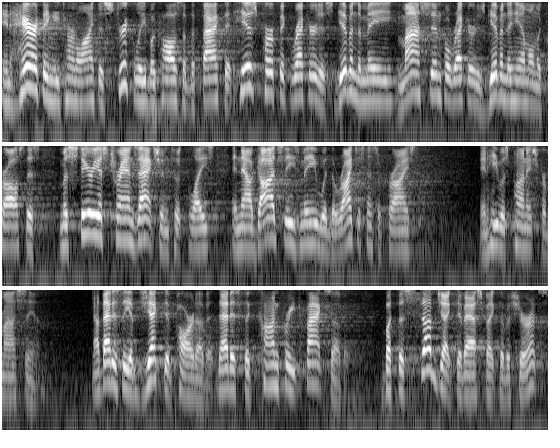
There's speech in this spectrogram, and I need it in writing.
inheriting eternal life is strictly because of the fact that His perfect record is given to me, my sinful record is given to Him on the cross. This mysterious transaction took place, and now God sees me with the righteousness of Christ, and He was punished for my sin. Now, that is the objective part of it, that is the concrete facts of it. But the subjective aspect of assurance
